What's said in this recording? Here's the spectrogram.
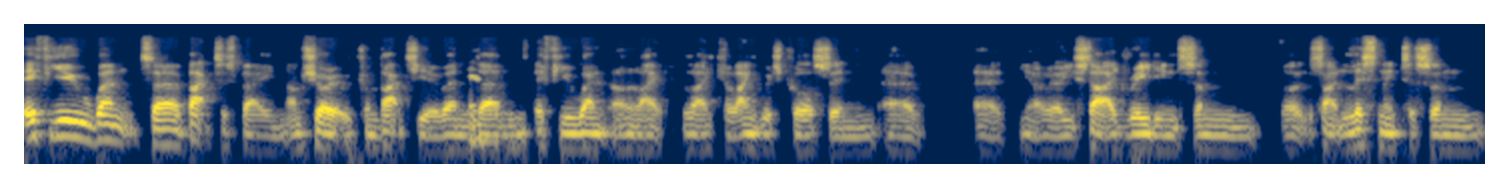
if you went uh, back to Spain, I'm sure it would come back to you. And Yeah. um, if you went on like like a language course in, uh, uh, you know, you started reading some, uh, started listening to some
